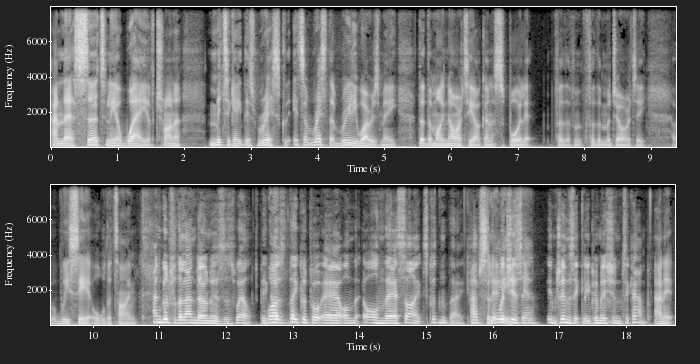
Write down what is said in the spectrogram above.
And they're certainly a way of trying to mitigate this risk. It's a risk that really worries me that the minority are going to spoil it for the for the majority. We see it all the time. And good for the landowners as well, because they could put air on on their sites, couldn't they? Absolutely, Which is yeah. intrinsically permission to camp. and it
